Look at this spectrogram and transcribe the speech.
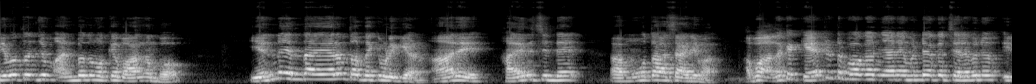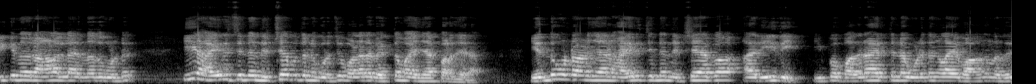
ഇരുപത്തഞ്ചും അൻപതും ഒക്കെ വാങ്ങുമ്പോൾ എന്നെ എന്തായാലും തന്തയ്ക്ക് വിളിക്കുകയാണ്. ആര്? ഹൈറിച്ചിന്റെ ആ, മൂത്താശാരിമാർ അപ്പോൾ അതൊക്കെ കേട്ടിട്ട് പോകാൻ ഞാൻ എവന്റെ ഒക്കെ ചെലവിന് ഇരിക്കുന്ന ഒരാളല്ല എന്നതുകൊണ്ട് ഈ ഹൈറിച്ചിന്റെ നിക്ഷേപത്തിനെ കുറിച്ച് വളരെ വ്യക്തമായി ഞാൻ പറഞ്ഞുതരാം. എന്തുകൊണ്ടാണ് ഞാൻ ഹൈറിച്ചിന്റെ നിക്ഷേപ രീതി ഇപ്പോൾ പതിനായിരത്തിന്റെ ഗുണിതങ്ങളായി വാങ്ങുന്നത്?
